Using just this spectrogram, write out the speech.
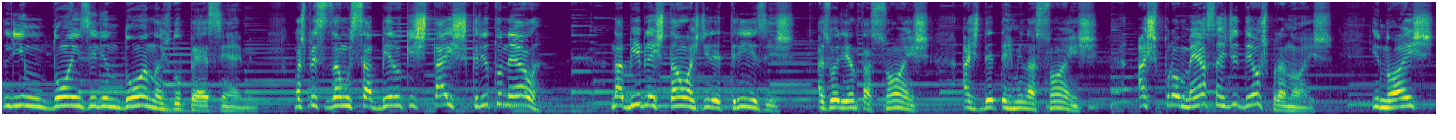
lindões e lindonas do PSM. Nós precisamos saber o que está escrito nela. Na Bíblia estão as diretrizes, as orientações, as determinações, as promessas de Deus para nós. E nós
